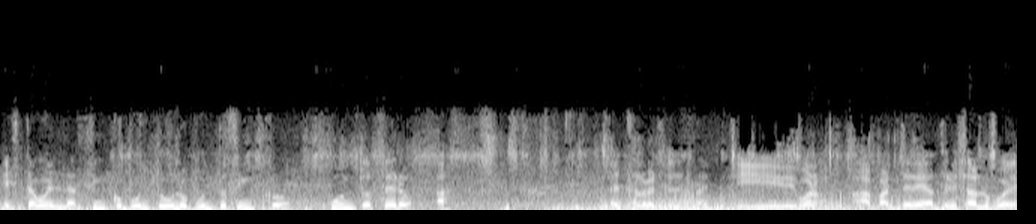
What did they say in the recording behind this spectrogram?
estamos en la 5.1.5.0A. Esta es la versión de Slime. Y bueno, aparte de actualizarlo, pues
